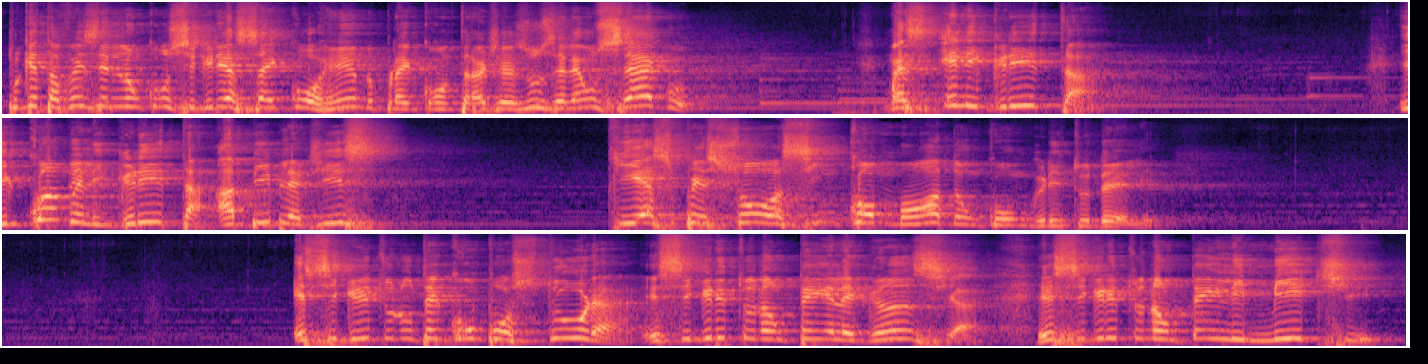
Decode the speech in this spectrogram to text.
Porque talvez ele não conseguiria sair correndo para encontrar Jesus, ele é um cego. Mas ele grita. E quando ele grita, a Bíblia diz que as pessoas se incomodam com o grito dele. Esse grito não tem compostura, esse grito não tem elegância, esse grito não tem limite.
